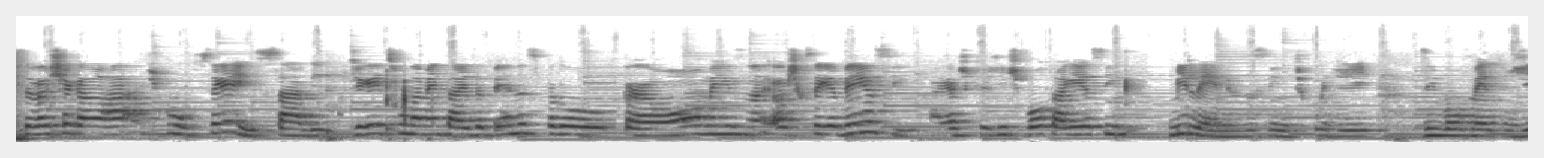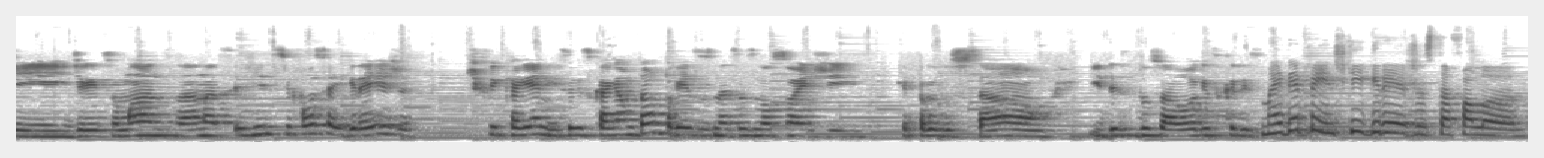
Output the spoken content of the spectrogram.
Você vai chegar lá, tipo, seria isso, sabe? Direitos fundamentais apenas pro, pra homens, né? eu acho que seria bem assim. Aí acho que a gente voltaria, assim, milênios, assim, tipo, de desenvolvimento de direitos humanos. Né? Se, a gente- se fosse a igreja, gente ficaria nisso. Eles ficariam tão presos nessas noções de reprodução e de- dos valores que eles... Mas depende, que igreja você tá falando?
